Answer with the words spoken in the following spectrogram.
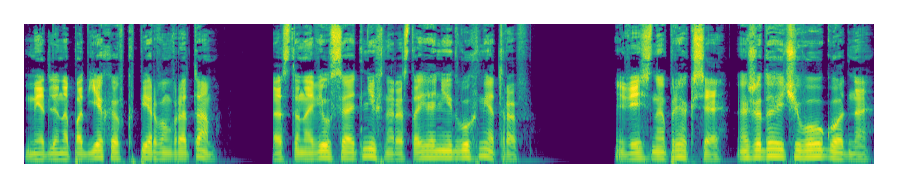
Медленно подъехав к первым вратам, остановился от них на расстоянии двух метров. Весь напрягся, ожидая чего угодно.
